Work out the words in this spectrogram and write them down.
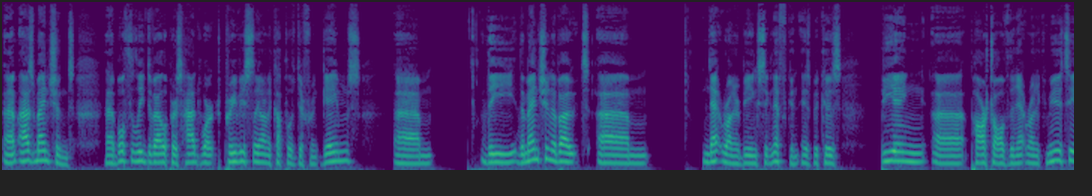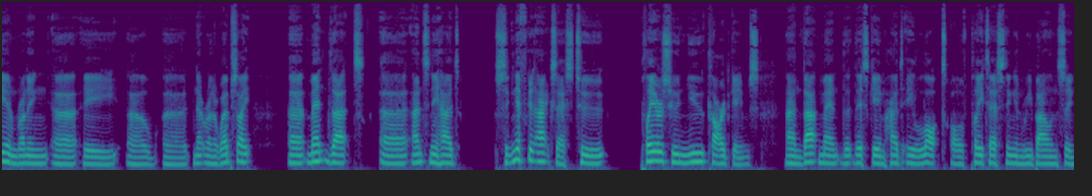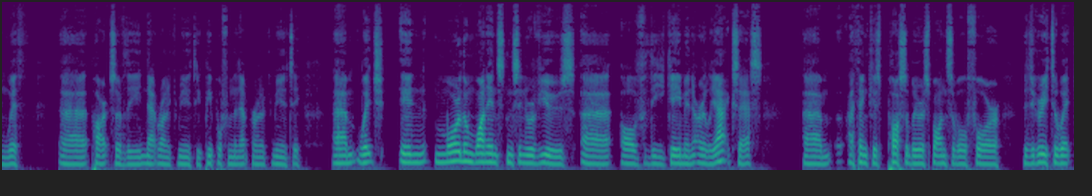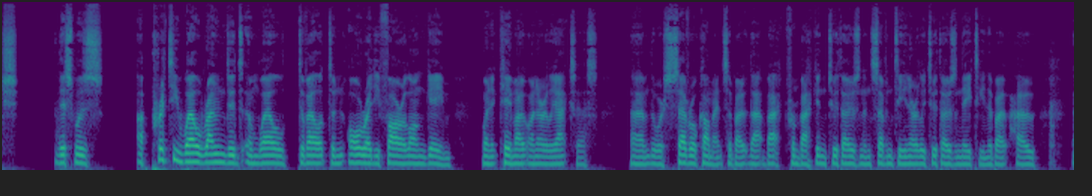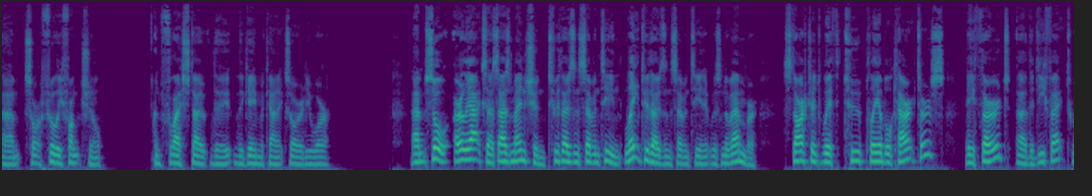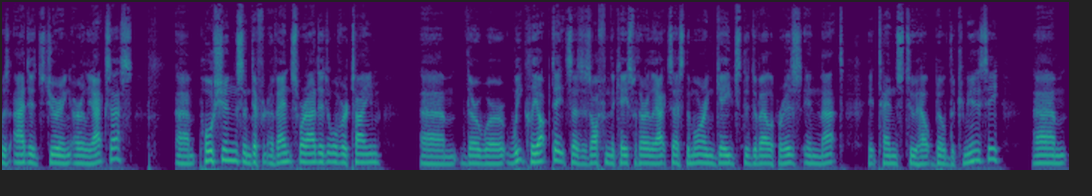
Um, as mentioned, uh, both the lead developers had worked previously on a couple of different games. Um, the the mention about um, Netrunner being significant is because being uh, part of the Netrunner community and running uh, a, uh, Netrunner website uh, meant that uh, Anthony had significant access to players who knew card games, and that meant that this game had a lot of playtesting and rebalancing with uh, parts of the Netrunner community, people from the Netrunner community, um, which in more than one instance in reviews of the game in early access um, I think is possibly responsible for the degree to which this was a pretty well rounded and well developed and already far along game when it came out on early access. Um, there were several comments about that back from back in 2017, early 2018, about how um, sort of fully functional and fleshed out the, the game mechanics already were. Um, so early access, as mentioned, 2017, late 2017, it was November started with two playable characters. A third, uh, the defect, was added during early access. Um, potions and different events were added over time. Um, there were weekly updates, as is often the case with early access. The more engaged the developer is in that, it tends to help build the community. Um,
